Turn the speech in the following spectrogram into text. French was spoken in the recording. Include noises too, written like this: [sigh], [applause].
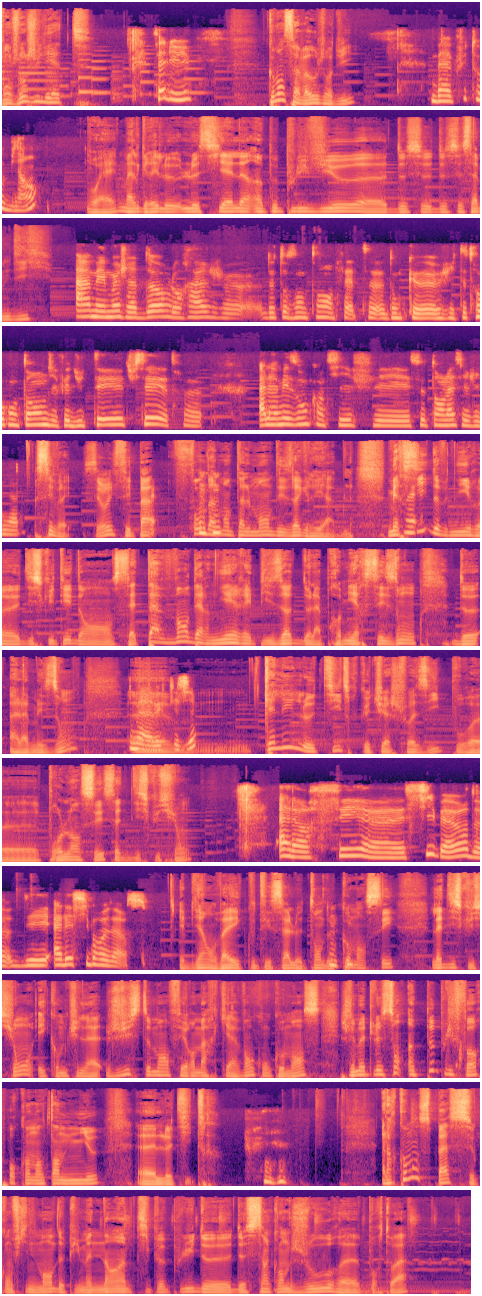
Bonjour Juliette. Salut. Comment ça va aujourd'hui? Bah plutôt bien. Ouais, malgré le, ciel un peu pluvieux euh, de, ce, de ce samedi. Ah mais moi j'adore l'orage euh, de temps en temps en fait. Donc euh, j'étais trop contente, j'ai fait du thé, tu sais, être à la maison quand il fait ce temps-là, c'est génial. C'est vrai, c'est vrai que c'est pas [laughs] fondamentalement désagréable. Merci de venir discuter dans cet avant-dernier épisode de la première saison de À la maison. Bah, avec plaisir. Quel est le titre que tu as choisi pour, pour lancer cette discussion alors, c'est euh, Seabird des Alessi Brothers. Eh bien, on va écouter ça le temps de mhm. commencer la discussion. Et comme tu l'as justement fait remarquer avant qu'on commence, je vais mettre le son un peu plus fort pour qu'on entende mieux euh, le titre. [laughs] Alors, comment se passe ce confinement depuis maintenant un petit peu plus de, de 50 jours euh, pour toi?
